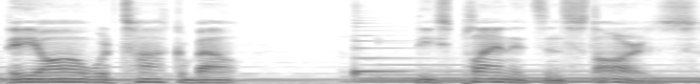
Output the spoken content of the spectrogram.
They all would talk about these planets and stars.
